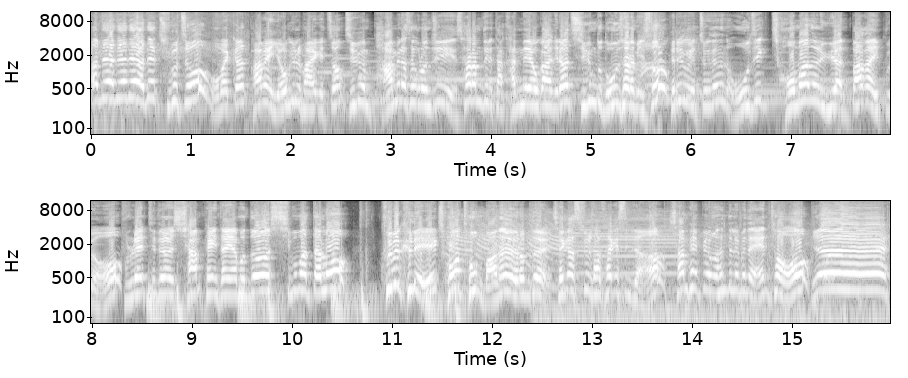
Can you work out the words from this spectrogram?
안돼 안돼 안돼 안돼 죽었죠? oh my god 밤에 여기를 봐야겠죠? 지금 밤이라서 그런지 사람들이 다 갔네요가 아니라 지금도 노는 사람이 있어? 그리고 이쪽에는 오직 저만을 위한 바가 있고요 블렌티드 샴페인 다이아몬드 15만 달러 900 클릭. 저 돈 많아요 여러분들. 제가 술 다 사겠습니다. 샴페인병을 흔들려면 엔터. 예.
